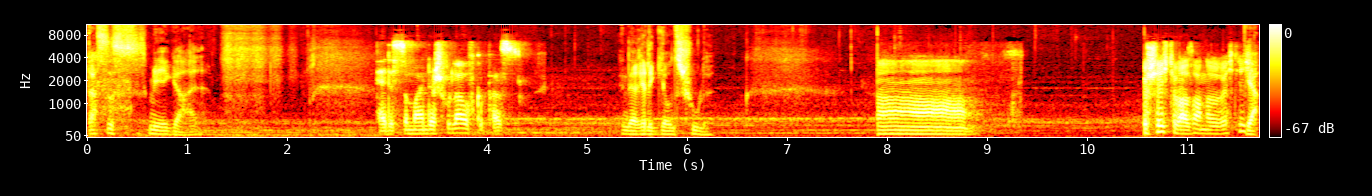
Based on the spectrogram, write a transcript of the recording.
Das ist mir egal. Hättest du mal in der Schule aufgepasst. In der Religionsschule. Ah. Geschichte war das andere, richtig? Ja.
